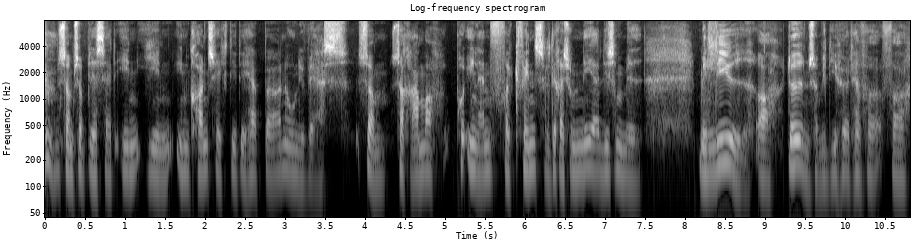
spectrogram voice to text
som så bliver sat ind i en, en kontekst i det her børneunivers, som så rammer på en eller anden frekvens, eller det resonerer ligesom med, med livet og døden, som vi lige hørte her for, for,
